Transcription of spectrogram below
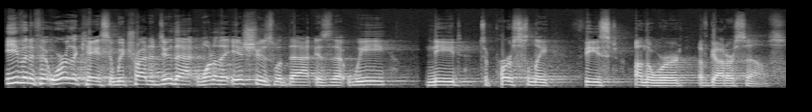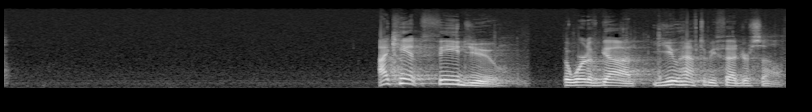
even if it were the case and we try to do that, one of the issues with that is that we need to personally feast on the Word of God ourselves. I can't feed you the Word of God. You have to be fed yourself.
